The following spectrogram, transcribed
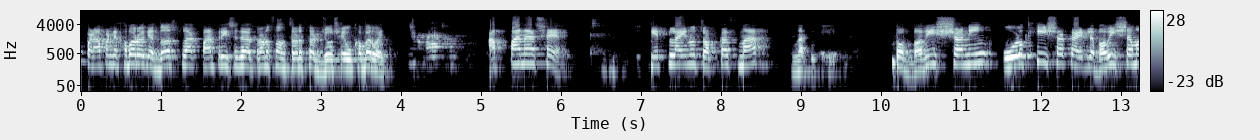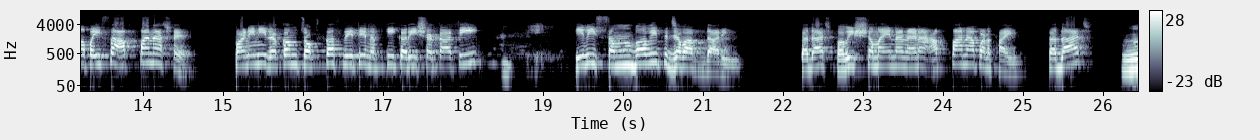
પણ આપણને ખબર હોય કે દસ લાખ પાંત્રીસ હજાર ત્રણસો સડસઠ જોશે એવું ખબર હોય. આપવાના છે. કેટલા એનું ચોક્કસ માપ નથી. તો ભવિષ્યની ઓળખી શકાય એટલે ભવિષ્યમાં પૈસા આપવાના છે, પણ એની રકમ ચોક્કસ રીતે નક્કી કરી શકાતી એવી સંભવિત જવાબદારી. કદાચ ભવિષ્યમાં એના નાણાં આપવાના પણ થાય, કદાચ ન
